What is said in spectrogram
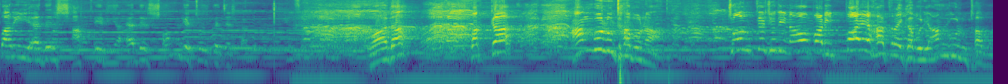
পারি এদের সাথে নিয়ে, এদের সঙ্গে চলতে চেষ্টা করব। ওয়াদা? পাক্কা। আঙ্গুল উঠাবো না। চলতে যদি নাও পারি পায়ে হাত রাখা বলি আঙ্গুল উঠাবো।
